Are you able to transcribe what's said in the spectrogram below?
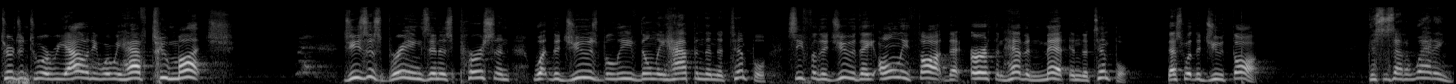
turns into a reality where we have too much. Jesus brings in his person what the Jews believed only happened in the temple. See, for the Jew, they only thought that earth and heaven met in the temple. That's what the Jew thought. This is at a wedding.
